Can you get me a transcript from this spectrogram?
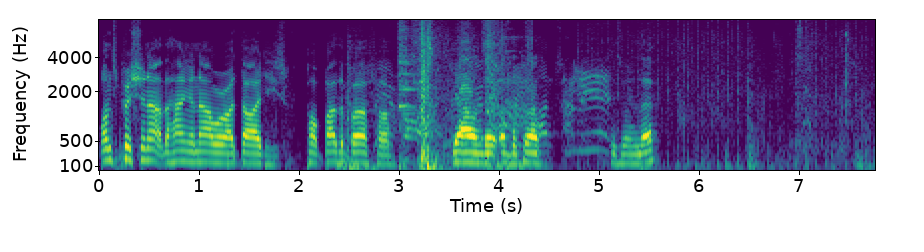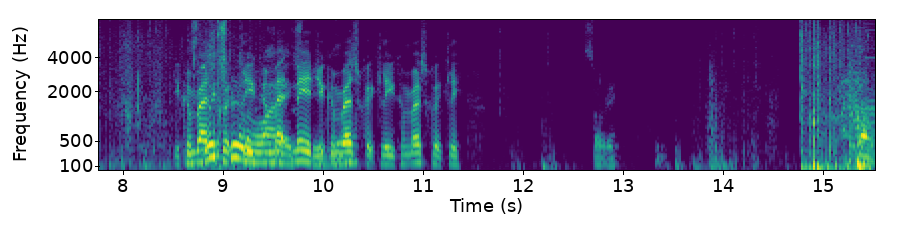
One's pushing out of the hangar now where I died. He's popped by the Bertha. Yeah, on the on the truck. I'm He's going left. You can He's res quickly, you can one met mid, HP, you can bro. res quickly, you can res quickly. Sorry. Down.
